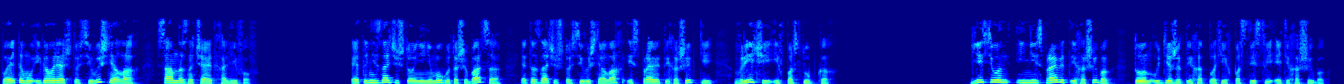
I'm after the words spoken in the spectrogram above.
Поэтому и говорят, что Всевышний Аллах сам назначает халифов. Это не значит, что они не могут ошибаться, это значит, что Всевышний Аллах исправит их ошибки в речи и в поступках. Если Он и не исправит их ошибок, то Он удержит их от плохих последствий этих ошибок.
